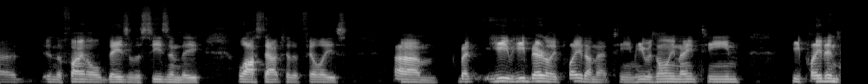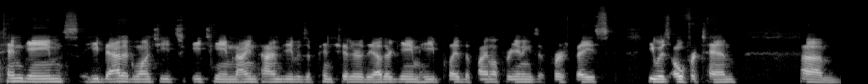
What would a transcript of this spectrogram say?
uh, in the final days of the season. They lost out to the Phillies. Um, but he he barely played on that team. He was only 19. He played in 10 games. He batted once each each game nine times. He was a pinch hitter. The other game he played the final three innings at first base. He was 0 for 10. Um,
